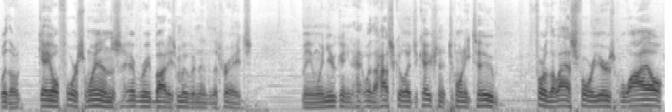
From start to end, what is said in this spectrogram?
with a gale force winds. Everybody's moving into the trades. I mean, when you can, with a high school education at 22, for the last four years, while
